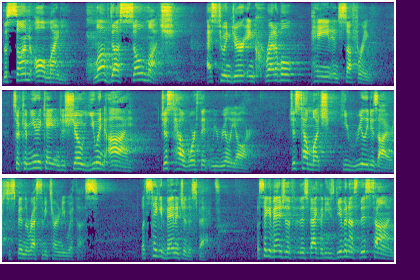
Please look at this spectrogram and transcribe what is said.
the Son Almighty, loved us so much as to endure incredible pain and suffering, to communicate and to show you and I just how worth it we really are just how much He really desires to spend the rest of eternity with us. Let's take advantage of this fact. Let's take advantage of this fact that He's given us this time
